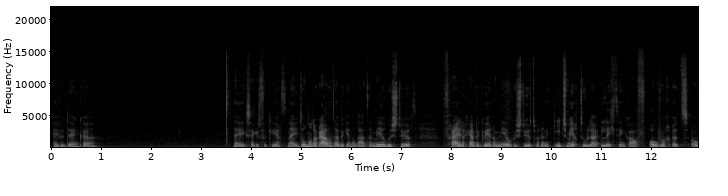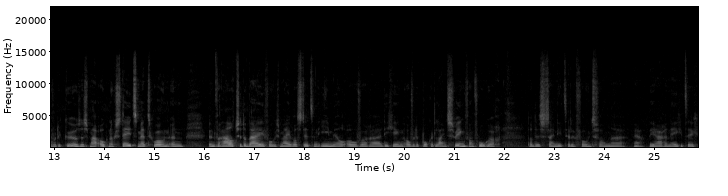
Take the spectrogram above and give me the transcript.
even denken. Nee, ik zeg het verkeerd. Nee, donderdagavond heb ik inderdaad een mail gestuurd. Vrijdag heb ik weer een mail gestuurd waarin ik iets meer toelichting gaf over, het, over de cursus. Maar ook nog steeds met gewoon een, een verhaaltje erbij. Volgens mij was dit een e-mail over, uh, die ging over de Pocketline Swing van vroeger. Dat is, zijn die telefoons van uh, ja, de jaren 90.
